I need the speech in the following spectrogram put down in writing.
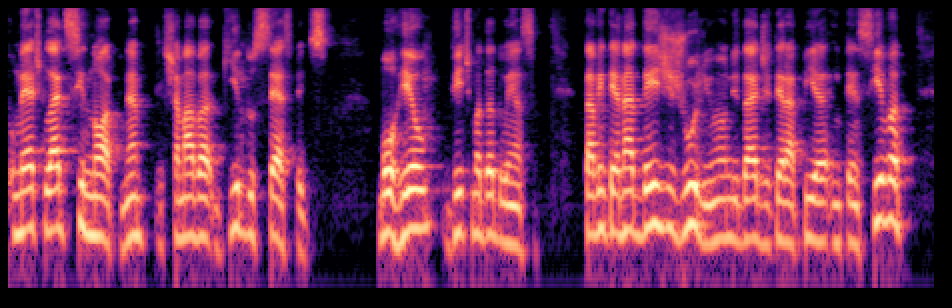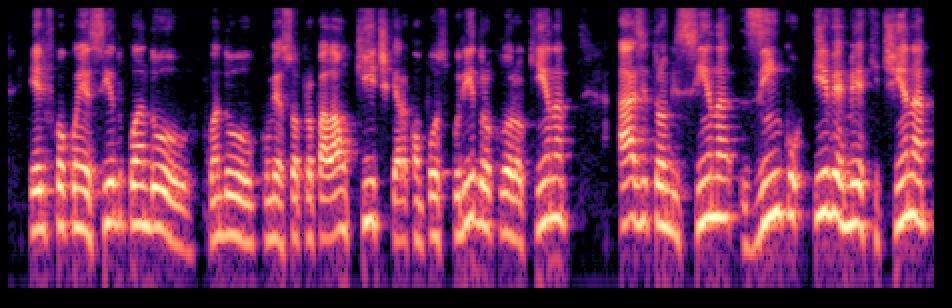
o médico lá de Sinop, né? Ele chamava Guido Céspedes, morreu vítima da doença. Estava internado desde julho em uma unidade de terapia intensiva. Ele ficou conhecido quando, quando começou a propalar um kit que era composto por hidrocloroquina, azitromicina, zinco, ivermectina,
